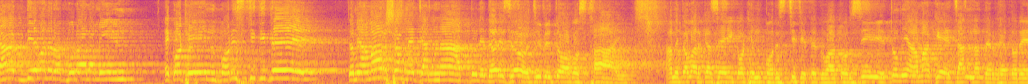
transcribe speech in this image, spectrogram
ডাক দিয়ে বলে, রব্বুল আলমিন, এ কঠিন পরিস্থিতিতে তুমি আমার সামনে জান্নাত তুলে ধরেছ, জীবিত অবস্থায়। আমি তোমার কাছে এই কঠিন পরিস্থিতিতে দোয়া করছি, তুমি আমাকে জান্নাতের ভেতরে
